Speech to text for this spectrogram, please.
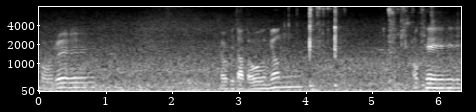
이거를 여기다 넣으면 오케이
